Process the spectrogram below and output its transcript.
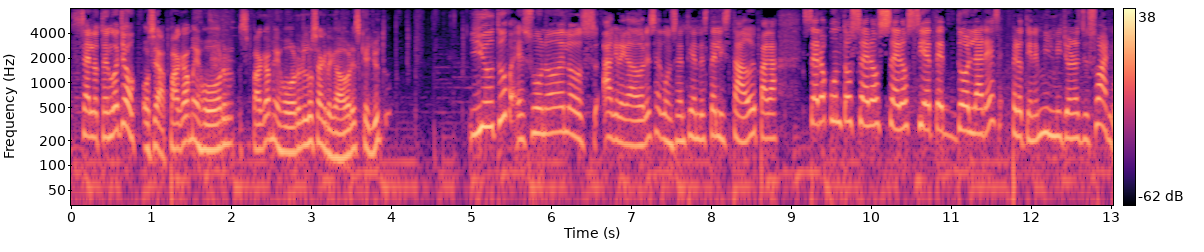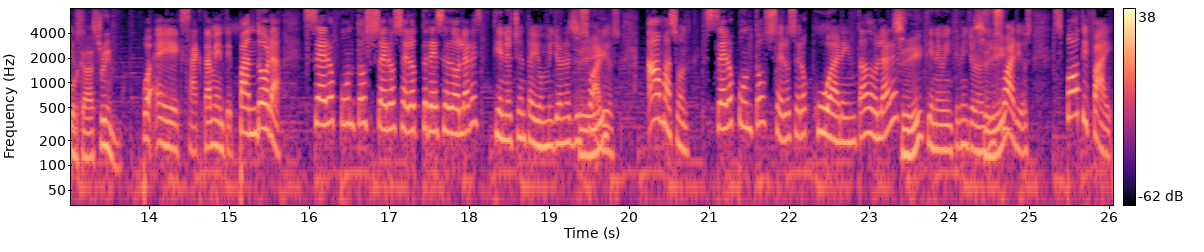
Se lo tengo yo. O sea, paga mejor, paga mejor los agregadores que YouTube. YouTube es uno de los agregadores, según se entiende este listado, y paga 0.007 dólares, pero tiene mil millones de usuarios. Por cada stream. Eh, Exactamente. Pandora, 0.0013 dólares, tiene 81 millones de Sí. usuarios. Amazon, 0.0040 dólares, Sí. tiene 20 millones de usuarios. Spotify,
